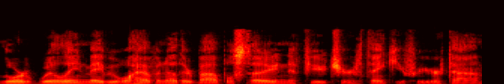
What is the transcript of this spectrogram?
Lord willing, maybe we'll have another Bible study in the future. Thank you for your time.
